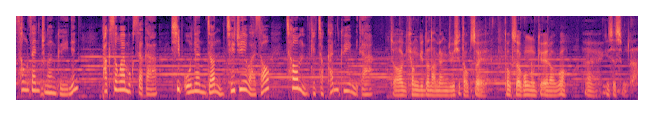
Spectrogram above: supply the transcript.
성산중앙교회는 박성화 목사가 15년 전 제주에 와서 처음 개척한 교회입니다. 저기 경기도 남양주시 덕서에 덕서 공릉교회라고 예, 있었습니다.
